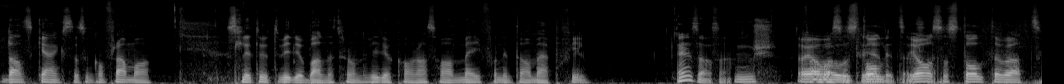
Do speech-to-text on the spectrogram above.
dansk gangster som kom fram och slet ut videobandet från videokameran och sa mig får ni inte ha med på film. Är det så alltså? Och Fan, jag var, så stolt, jag var alltså. så stolt över att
